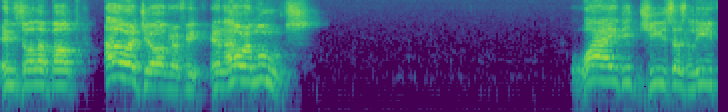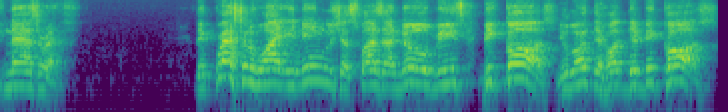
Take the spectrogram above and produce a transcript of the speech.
and it's all about our geography and our moves. Why did Jesus leave Nazareth? The question why in English, as far as I know, means because. You want the, the because.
